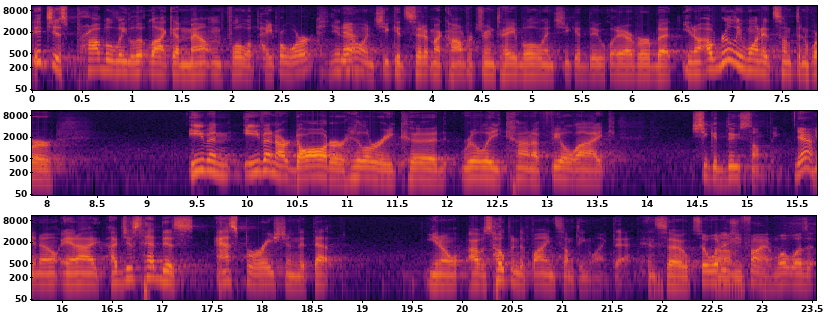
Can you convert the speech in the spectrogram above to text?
it just probably looked like a mountain full of paperwork, you know, Yeah. and she could sit at my conference room table and she could do whatever. But, you know, I really wanted something where even even our daughter Hillary could really kind of feel like she could do something. Yeah. You know, and I, I just had this aspiration that that you know, I was hoping to find something like that. And so So what did um, you find? What was it?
